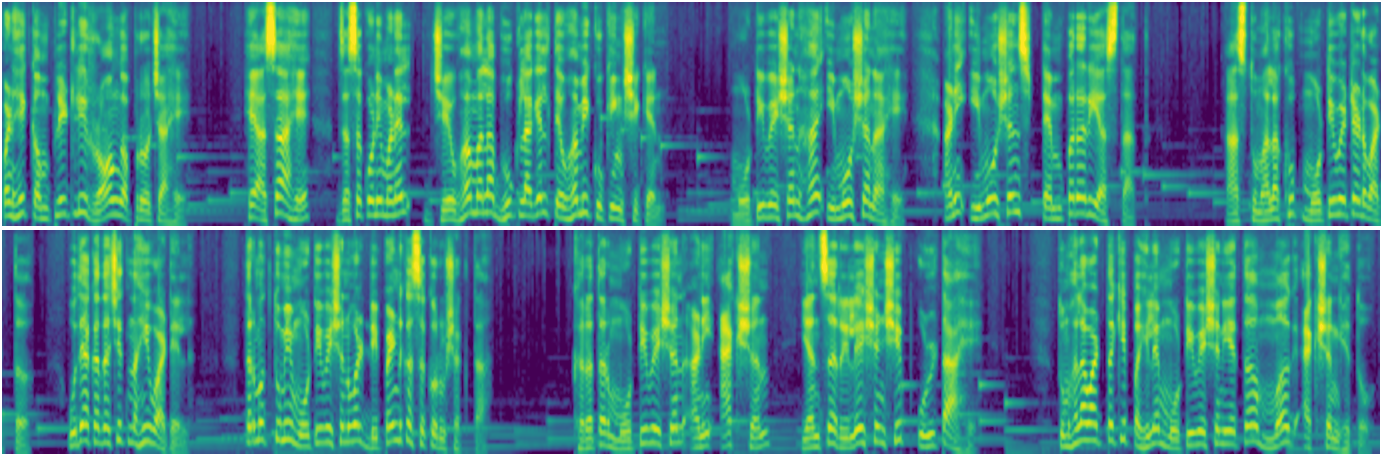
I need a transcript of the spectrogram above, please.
पण हे कम्प्लिटली रॉंग अप्रोच आहे. हे असं आहे जसं कोणी म्हणेल जेव्हा मला भूक लागेल तेव्हा मी कुकिंग शिकेन. मोटिवेशन हा इमोशन आहे आणि इमोशन्स टेंपररी असतात. आज तुम्हाला खूप मोटिवेटेड वाटतं उद्या कदाचित नाही वाटेल. तर मग तुम्ही मोटिवेशनवर डिपेंड कसं करू शकता? खरं तर मोटिवेशन आणि ॲक्शन यांचं रिलेशनशिप उलटं आहे. तुम्हाला वाटतं की पहिले मोटिवेशन येतं मग ॲक्शन घेतो.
